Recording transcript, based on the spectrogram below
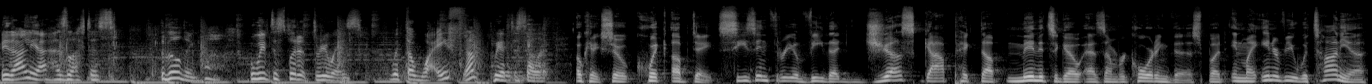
Vidalia has left us the building. But we have to split it three ways. With the wife? Yep, we have to sell it. Okay, so quick update. Season three of Vida just got picked up minutes ago as I'm recording this, but in my interview with Tanya,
